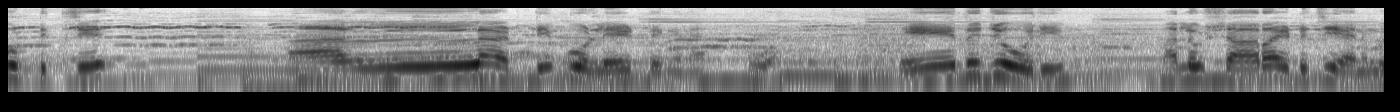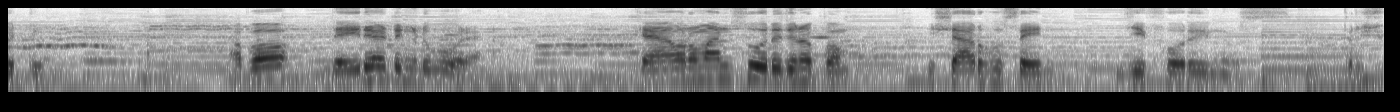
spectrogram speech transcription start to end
കുടിച്ച് നല്ല അടിപൊളിയായിട്ട് ഇങ്ങനെ പോവാം. ഏത് ജോലിയും നല്ല ഉഷാറായിട്ട് ചെയ്യാനും പറ്റും. അപ്പോൾ ധൈര്യമായിട്ട് ഇങ്ങോട്ട് പോരാ. ക്യാമറമാൻ സൂരജിനൊപ്പം Ishar Hussain G four news Thrissur.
